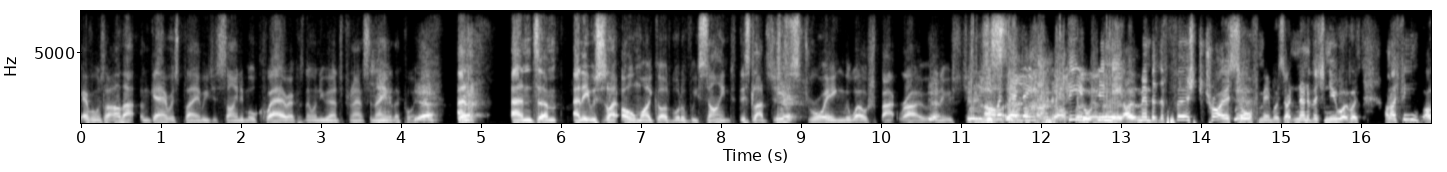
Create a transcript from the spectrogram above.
everyone was like, "Oh, that Ungara's playing. We just signed him." Or Quera, because no one knew how to pronounce the name at that point. Yeah. And yeah. and um, and it was just like, "Oh my god, what have we signed? This lad's just yeah. destroying the Welsh back row." Yeah. And it was just. It was oh. went length of the field, didn't he? I remember the first try I saw from him was like none of us knew what it was, and I think I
